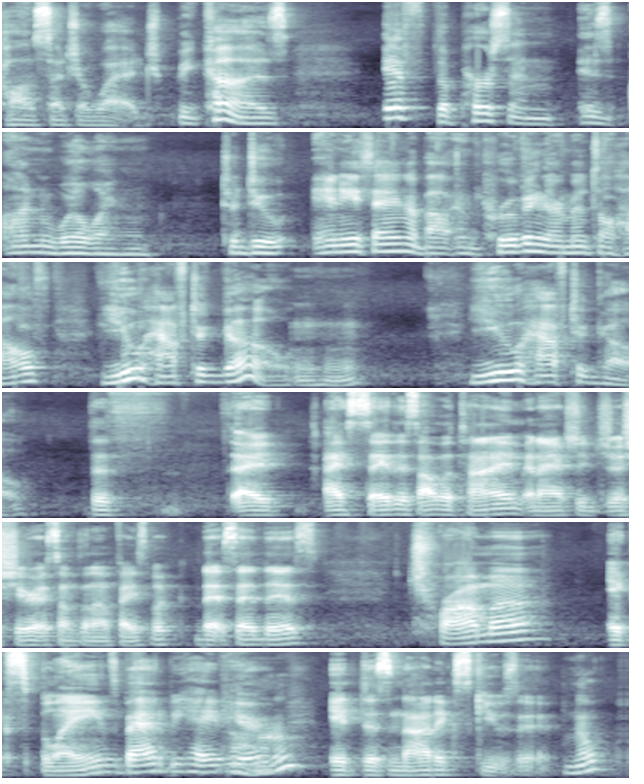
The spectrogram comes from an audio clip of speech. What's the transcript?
caused such a wedge. Because if the person is unwilling to do anything about improving their mental health, you have to go. You have to go. the th- I I say this all the time, and I actually just shared something on Facebook that said this: trauma explains bad behavior. Uh-huh. It does not excuse it. Nope.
